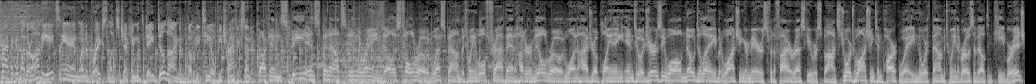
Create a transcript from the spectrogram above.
Traffic and weather on the 8s and when it breaks, let's check in with Dave Dildine in the WTOP Traffic Center. Talking speed and spinouts in the rain. Dulles Toll Road westbound between Wolf Trap and Hunter Mill Road. One hydroplaning into a Jersey wall. No delay, but watching your mirrors for the fire rescue response. George Washington Parkway northbound between the Roosevelt and Key Bridge.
